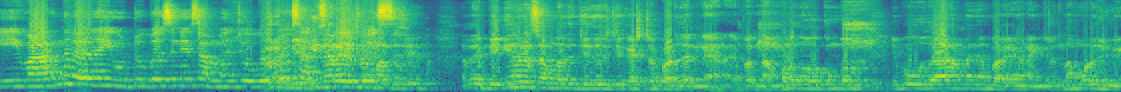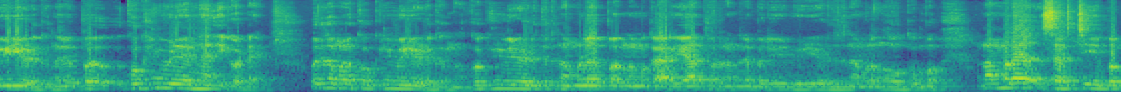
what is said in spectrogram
ഈ വളർന്നു വരുന്ന യൂട്യൂബേഴ്സിനെ സംബന്ധിച്ച് ഓരോ സബ്സ്ക്രൈബേഴ്സും സംബന്ധിച്ച് തിരിച്ച് കഷ്ടപ്പാട് തന്നെയാണ്. ഇപ്പൊ നമ്മൾ നോക്കുമ്പോൾ ഇപ്പൊ ഉദാഹരണം ഞാൻ പറയുകയാണെങ്കിൽ നമ്മളൊരു വീഡിയോ എടുക്കുന്നു. ഇപ്പൊ കുക്കിംഗ് വീഡിയോ തന്നെ ആയിക്കോട്ടെ. ഒരു നമ്മൾ കുക്കിംഗ് വീഡിയോ എടുക്കുന്നു. കുക്കിംഗ് വീഡിയോ എടുത്തിട്ട് നമ്മൾ ഇപ്പൊ നമുക്ക് അറിയാത്ത ഒരെണ്ണത്തിനെ പറ്റി ഒരു വീഡിയോ എടുത്തിട്ട് നമ്മൾ നോക്കുമ്പോൾ നമ്മൾ സെർച്ച് ചെയ്യുമ്പോൾ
